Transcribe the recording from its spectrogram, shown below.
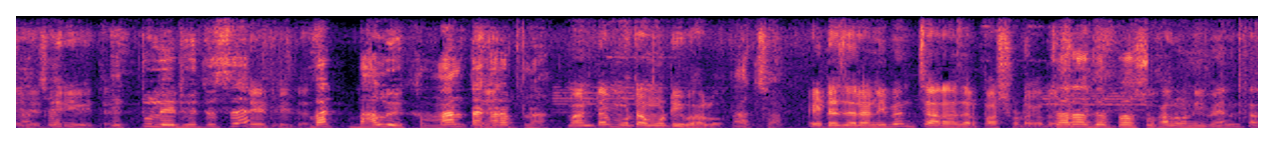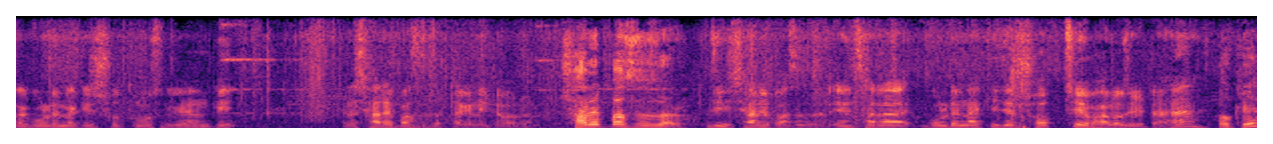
এই যে দেরি হইতে একটু লেট হইতেছে বাট ভালোই মানটা খারাপ না। মানটা মোটামুটি ভালো। আচ্ছা। এটা যারা নিবেন চার হাজার পাঁচশো টাকা চার হাজার পাঁচশো। ভালো নিবেন তারা গোল্ডেন নাকি সত্তর বছর গ্যারান্টি সাড়ে পাঁচ হাজার টাকা নিতে পারবেন। সাড়ে পাঁচ হাজার? জি সাড়ে পাঁচ হাজার। এছাড়া গোল্ডেন সবচেয়ে ভালো যেটা হ্যাঁ? ওকে।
